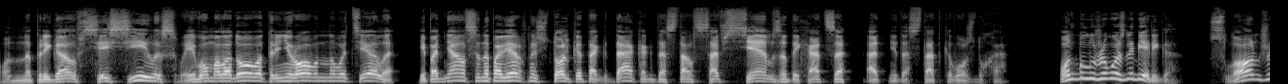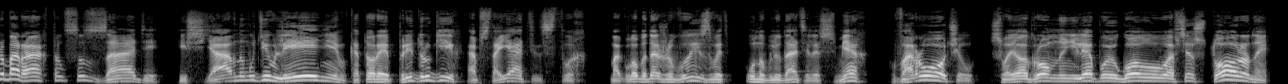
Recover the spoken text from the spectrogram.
он напрягал все силы своего молодого тренированного тела и поднялся на поверхность только тогда, когда стал совсем задыхаться от недостатка воздуха. Он был уже возле берега. Слон же барахтался сзади и с явным удивлением, которое при других обстоятельствах могло бы даже вызвать у наблюдателя смех, ворочил свою огромную нелепую голову во все стороны,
